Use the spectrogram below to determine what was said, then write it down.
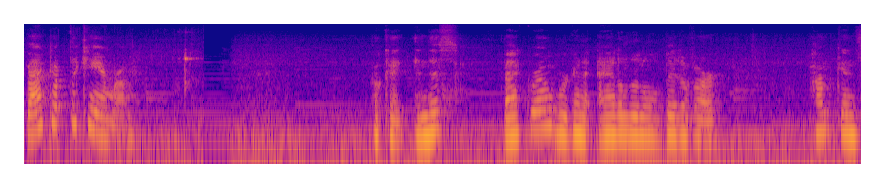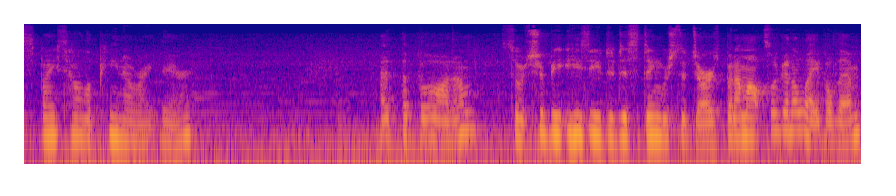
back up the camera. Okay, in this back row, we're gonna add a little bit of our pumpkin spice jalapeno right there. At the bottom, so it should be easy to distinguish the jars, but I'm also gonna label them.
